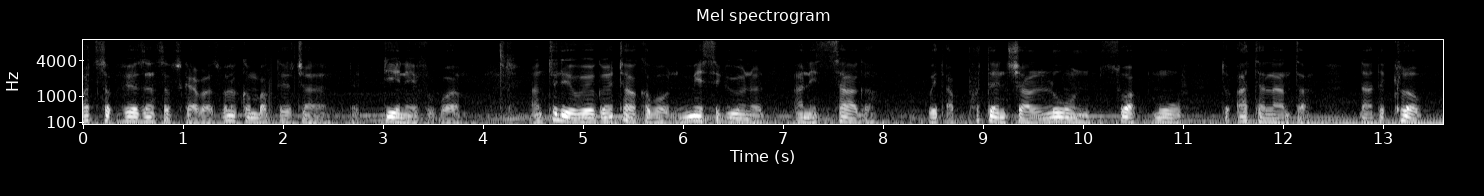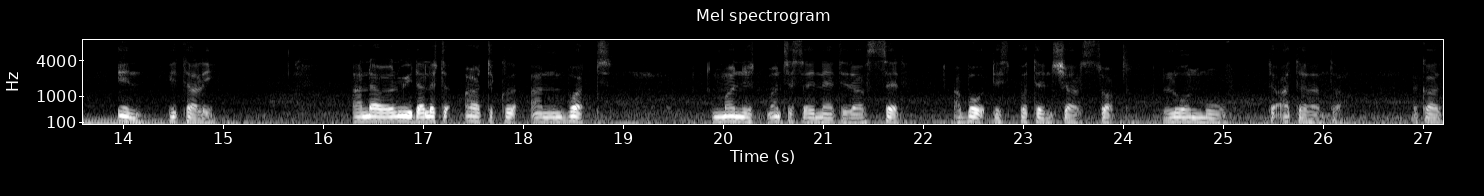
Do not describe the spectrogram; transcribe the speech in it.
What's up viewers and subscribers, welcome back to the channel, the D&A Football. And today we're going to talk about Mason Greenwood and his saga with a potential loan swap move to Atalanta, that the club in Italy. And I will read a little article on what Manchester United have said about this potential swap loan move to Atalanta because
